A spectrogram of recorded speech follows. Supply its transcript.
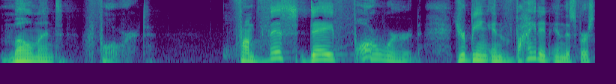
moment forward. From this day forward, you're being invited in this verse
